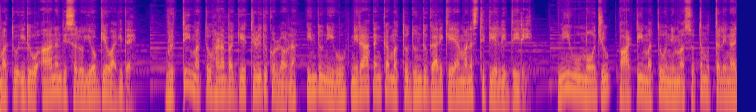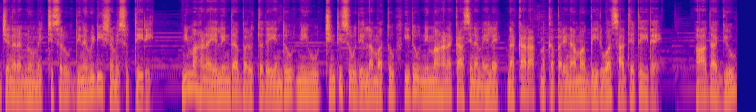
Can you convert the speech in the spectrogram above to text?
ಮತ್ತು ಇದು ಆನಂದಿಸಲು ಯೋಗ್ಯವಾಗಿದೆ. ವೃತ್ತಿ ಮತ್ತು ಹಣ ಬಗ್ಗೆ ತಿಳಿದುಕೊಳ್ಳೋಣ. ಇಂದು ನೀವು ನಿರಾತಂಕ ಮತ್ತು ದುಂದುಗಾರಿಕೆಯ ಮನಸ್ಥಿತಿಯಲ್ಲಿದ್ದೀರಿ. ನೀವು ಮೋಜು, ಪಾರ್ಟಿ ಮತ್ತು ನಿಮ್ಮ ಸುತ್ತಮುತ್ತಲಿನ ಜನರನ್ನು ಮೆಚ್ಚಿಸಲು ದಿನವಿಡೀ ಶ್ರಮಿಸುತ್ತೀರಿ. ನಿಮ್ಮ ಹಣ ಎಲ್ಲಿಂದ ಬರುತ್ತದೆ ಎಂದು ನೀವು ಚಿಂತಿಸುವುದಿಲ್ಲ ಮತ್ತು ಇದು ನಿಮ್ಮ ಹಣಕಾಸಿನ ಮೇಲೆ ನಕಾರಾತ್ಮಕ ಪರಿಣಾಮ ಬೀರುವ ಸಾಧ್ಯತೆ ಇದೆ ಆದಾಗ್ಯೂ,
